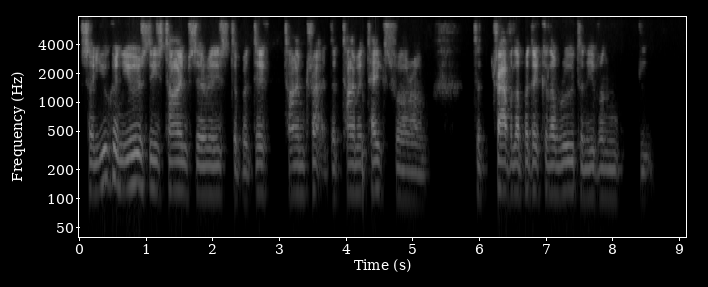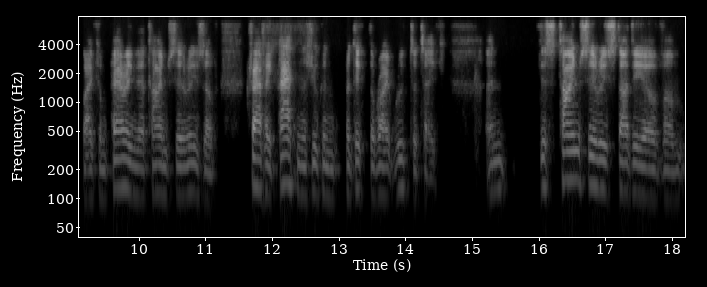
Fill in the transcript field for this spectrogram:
so you can use these time series to predict time the time it takes for um, to travel a particular route and even by comparing the time series of traffic patterns, you can predict the right route to take. And this time series study of, um,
